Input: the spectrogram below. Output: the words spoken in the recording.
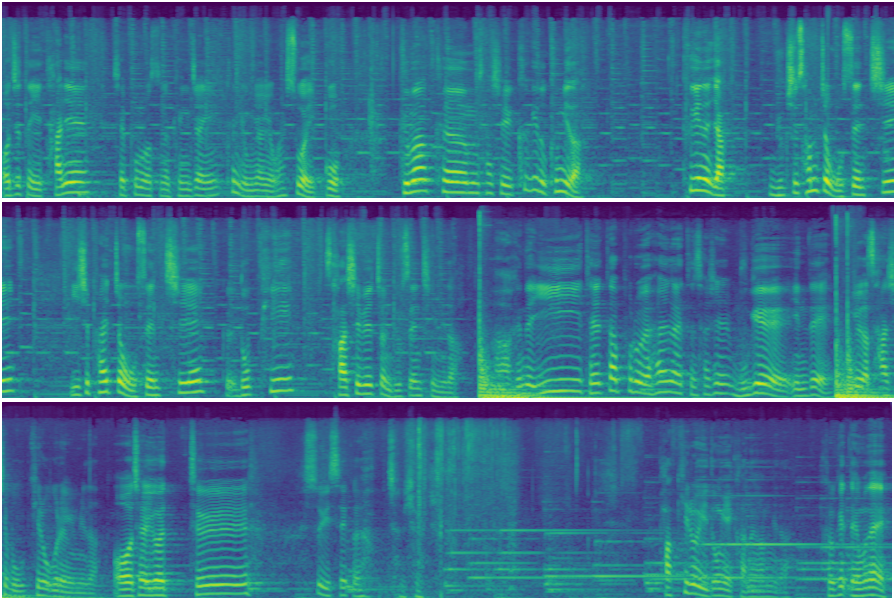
어쨌든 이 단일 제품으로서는 굉장히 큰 용량이라고 할 수가 있고 그만큼 사실 크기도 큽니다. 크기는 약 63.5cm, 28.5cm, 그 높이 41.6cm입니다. 아 근데 이 델타 프로의 하이라이트는 사실 무게인데 무게가 45kg입니다. 어 제가 이거 들 수 있을까요? 잠시만요. 바퀴로 이동이 가능합니다. 그렇기 때문에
